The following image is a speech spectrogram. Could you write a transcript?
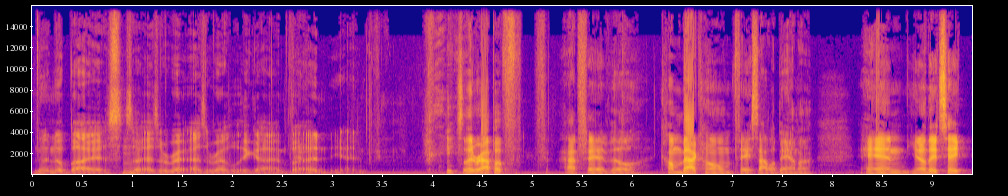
no no bias Hmm. so as a re- as a Reveille guy, but yeah. So they wrap up at Fayetteville, come back home, face Alabama, and you know they take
